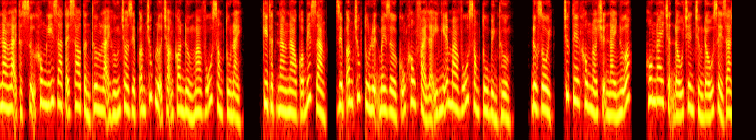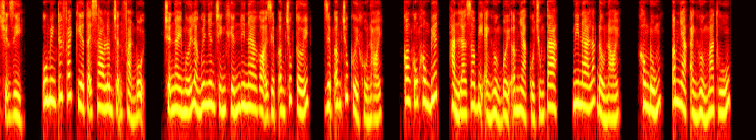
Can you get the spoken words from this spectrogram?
nàng lại thật sự không nghĩ ra tại sao tần thương lại hướng cho diệp âm trúc lựa chọn con đường ma vũ song tu này. Kỳ thật nàng nào có biết rằng, diệp âm trúc tu luyện bây giờ cũng không phải là ý nghĩa ma vũ song tu bình thường. Được rồi, trước tiên không nói chuyện này nữa. Hôm nay trận đấu trên trường đấu xảy ra chuyện gì? U minh tuyết phách kia tại sao lâm trận phản bội? Chuyện này mới là nguyên nhân chính khiến nina gọi diệp âm trúc tới. Diệp âm trúc cười khổ nói, con cũng không biết, hẳn là do bị ảnh hưởng bởi âm nhạc của chúng ta. Nina lắc đầu nói, không đúng, âm nhạc ảnh hưởng ma thú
